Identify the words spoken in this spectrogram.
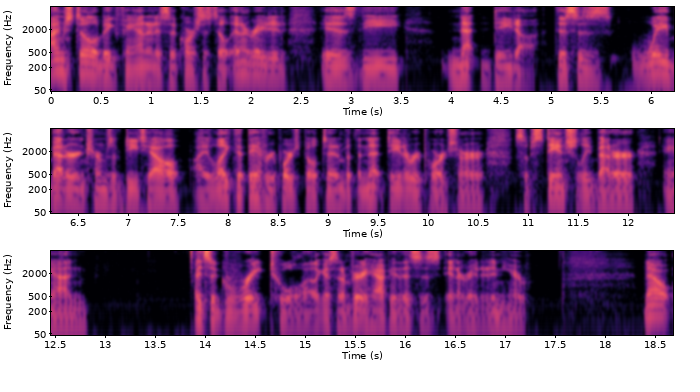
I'm still a big fan, and it's of course is still integrated. Is the Netdata. This is way better in terms of detail. I like that they have reports built in, but the Netdata reports are substantially better and it's a great tool. Like I said, I'm very happy this is integrated in here. Now,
